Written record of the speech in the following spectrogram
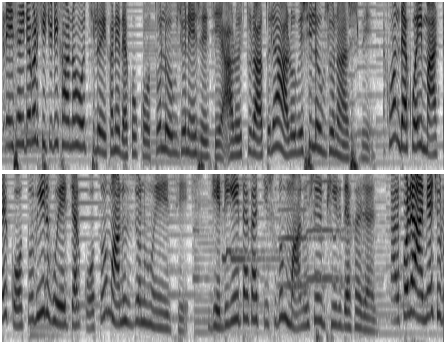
আর এই সাইডে আবার খিচুড়ি খাওয়ানো হচ্ছিল। এখানে দেখো কত লোকজন এসেছে। আরও একটু রাত হলে আরও বেশি লোকজন আসবে। এখন দেখো এই মাঠটায় কত ভিড় হয়েছে আর কত মানুষজন হয়েছে। যেদিকেই তাকাচ্ছি শুধু মানুষের ভিড় দেখা যাচ্ছে। তারপরে আমি আর ছোট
